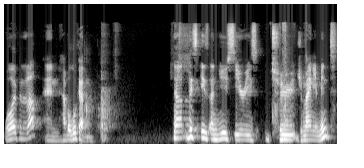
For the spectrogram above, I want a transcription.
We'll open it up and have a look at them. Now this is a new series to Germania Mint.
